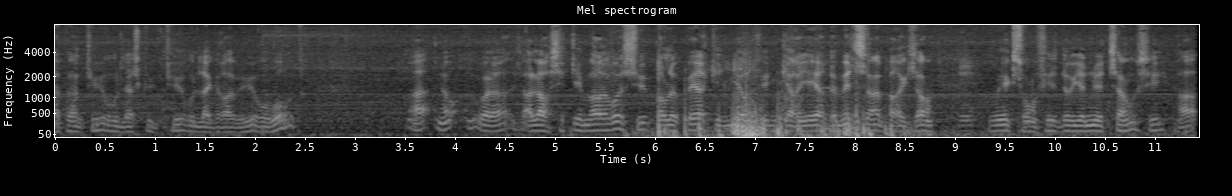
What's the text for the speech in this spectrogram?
La peinture ou de la sculpture ou de la gravure ou autre. Ah non, voilà. Alors c'était mal reçu par le père qui lui a fait une carrière de médecin, par exemple. Vous voulez que son fils devienne médecin aussi Ah,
